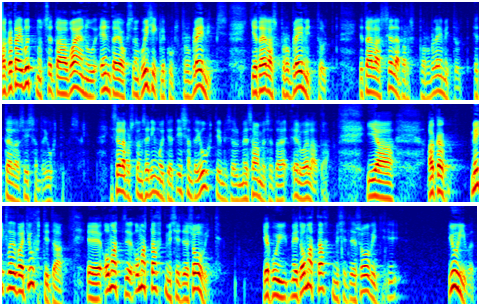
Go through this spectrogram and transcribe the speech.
aga ta ei võtnud seda vaenu enda jaoks nagu isiklikuks probleemiks. Ja ta elas probleemitult. Ja ta elas sellepärast probleemitult, et ta elas issanda juhtimisel ja sellepärast on see niimoodi, et issanda juhtimisel me saame seda elu elada. ja aga meid võivad juhtida eh, omad, omad tahtmised ja soovid. ja kui meid omad tahtmised ja soovid juhivad,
